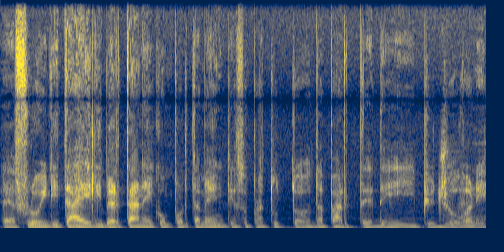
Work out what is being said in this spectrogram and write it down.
eh, fluidità e libertà nei comportamenti, soprattutto da parte dei più giovani.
